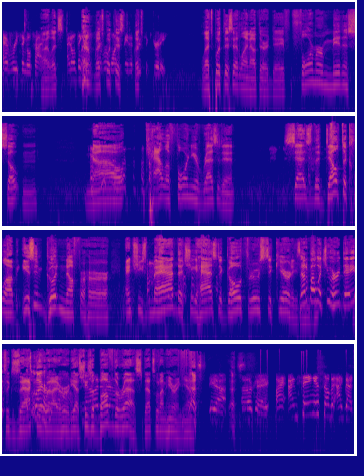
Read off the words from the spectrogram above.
Every single time. All right, let's- I don't think I've let's ever put once this- made it through security. Let's put this headline out there, Dave. Former Minnesotan, now California resident, says the Delta Club isn't good enough for her, and she's mad that she has to go through security. Is that about what you heard, Dave? That's exactly That's what, I heard. Yes, she's No, no, above no. the rest. That's what I'm hearing. Yeah. Yes. Yeah. Yes. Okay. I, I'm saying as somebody, I've got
